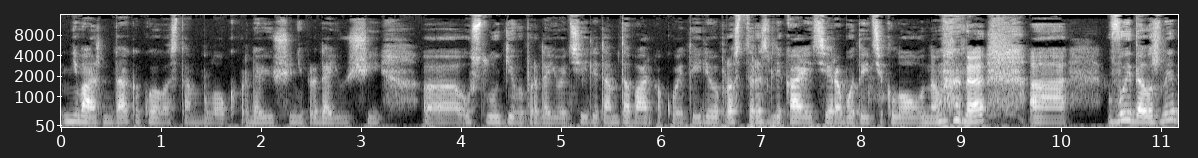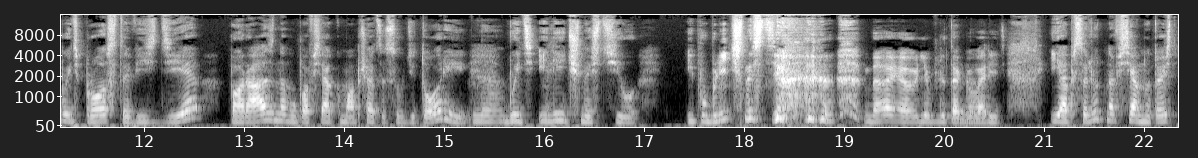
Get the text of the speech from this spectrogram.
неважно, да, какой у вас там блог, продающий, не продающий, э, услуги вы продаете или там товар какой-то, или вы просто развлекаете, работаете клоуном, да, а, вы должны быть просто везде по-разному, по-всякому общаться с аудиторией, да. быть и личностью, и публичностью, да, я люблю так говорить, и абсолютно всем, ну, то есть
